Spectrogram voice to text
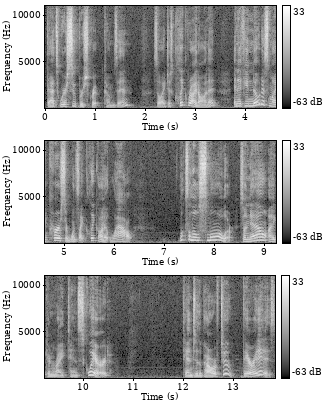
That's where superscript comes in. So I just click right on it. And if you notice my cursor, once I click on it, wow, looks a little smaller. So now I can write 10 squared, 10 to the power of 2. There it is.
